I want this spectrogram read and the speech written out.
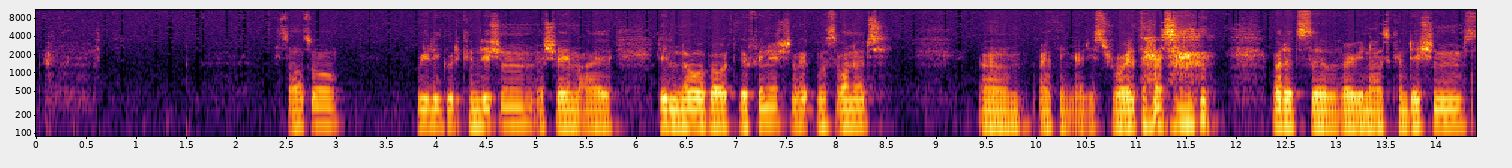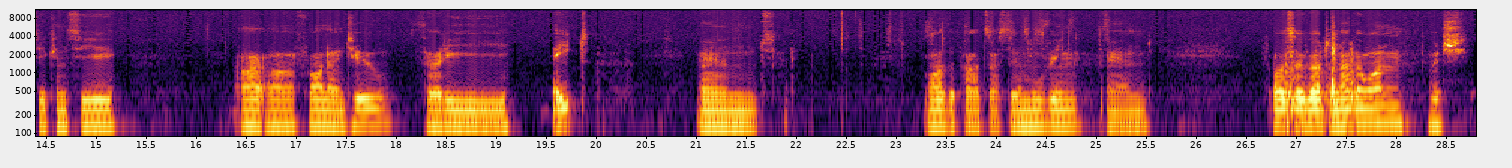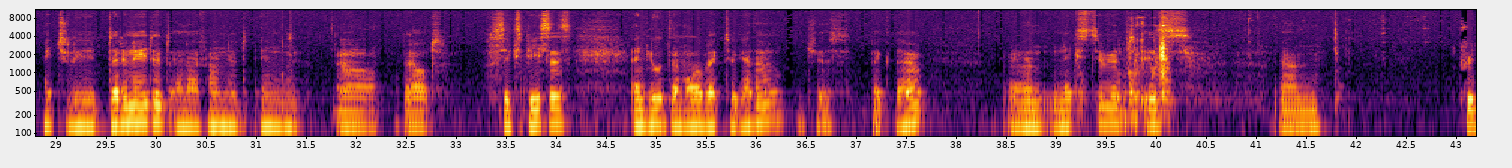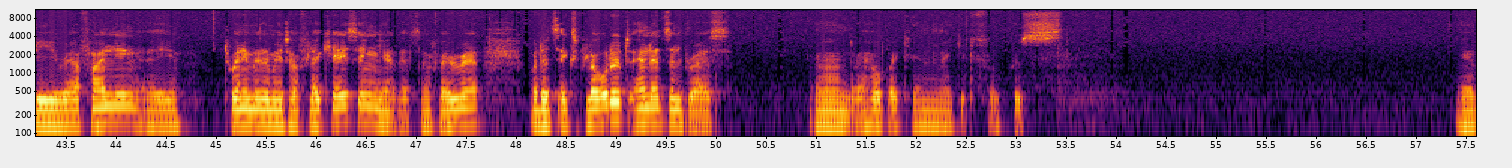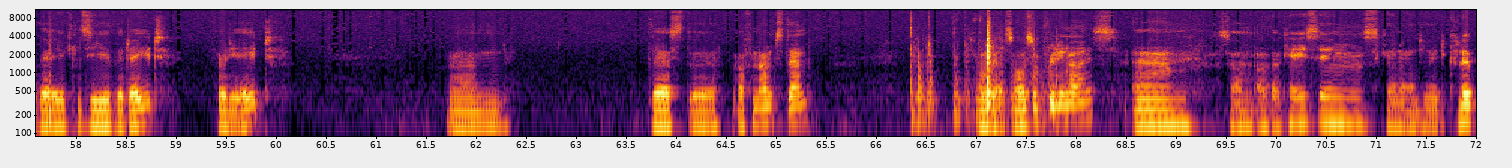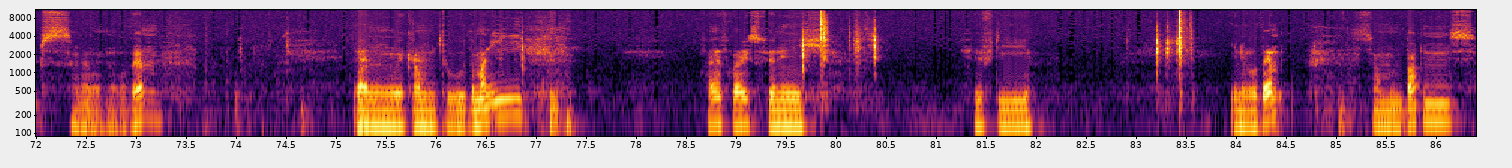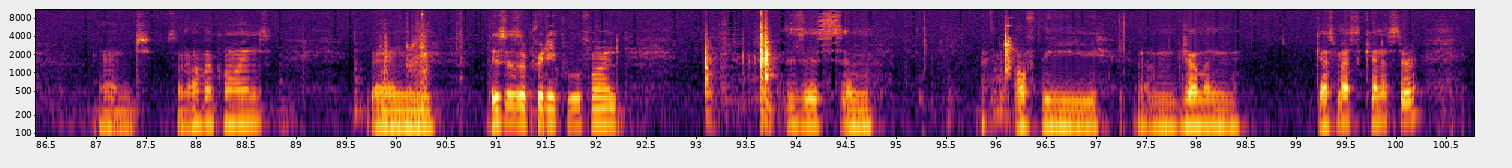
It's also really good condition. A shame I didn't know about the finish that was on it. Um, I think I destroyed that. but it's a very nice condition. So you can see RR492 38 and all the parts are still moving and I've also got another one which actually detonated and I found it in uh, about six pieces and glued them all back together which is back there. And next to it is um, pretty rare finding a 20 millimeter flak casing. Yeah that's not very rare but it's exploded and it's in brass and I hope I can make it focus. Yeah there you can see the date 38 and there's the Waffenamt stamp. So that's also pretty nice. Um, some other casings K98 clips we don't know them. Then we come to the money. 5 Reichspfennig 50 you know them some buttons and some other coins. Then this is a pretty cool find. This is um, of the um, German gas mask canister.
